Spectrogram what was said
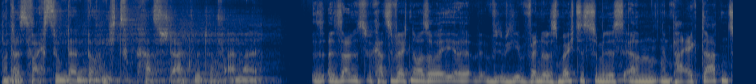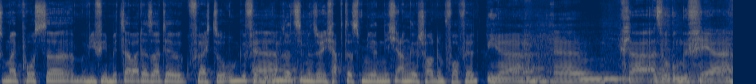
Und das Wachstum dann doch nicht zu krass stark wird auf einmal. Kannst du vielleicht nochmal so, äh, wenn du das möchtest, zumindest ähm, ein paar Eckdaten zu MyPoster? Wie viele Mitarbeiter seid ihr? Vielleicht so ungefähr die ähm, Umsatzdimension? Ich habe das mir nicht angeschaut im Vorfeld. Ja, ähm, klar, also ungefähr.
